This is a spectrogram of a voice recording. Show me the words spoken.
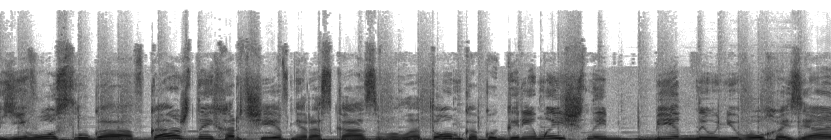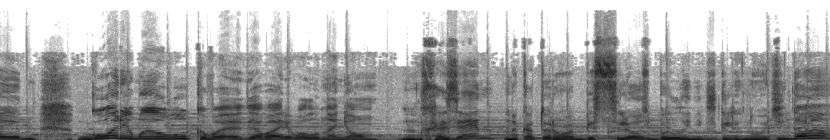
его слуга в каждой харчевне рассказывал о том, какой горемычный, бедный у него хозяин. «Горе мое луковое», — говаривал он о нем. Хозяин, на которого без слез было не взглянуть. Да,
